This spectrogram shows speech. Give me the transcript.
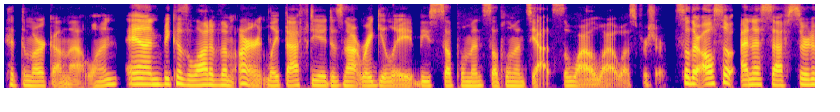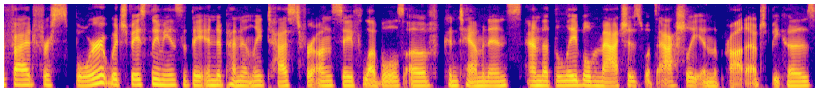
hit the mark on that one. And because a lot of them aren't, like the FDA does not regulate these supplements. Supplements, yeah, it's the wild, wild west for sure. So they're also NSF certified for sport, which basically means that they independently test for unsafe levels of contaminants and that the label matches what's actually in the product because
